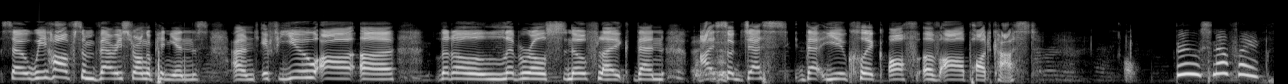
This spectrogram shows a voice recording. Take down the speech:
So, we have some very strong opinions. And if you are a little liberal snowflake, then I suggest that you click off of our podcast. Boo, snowflakes.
